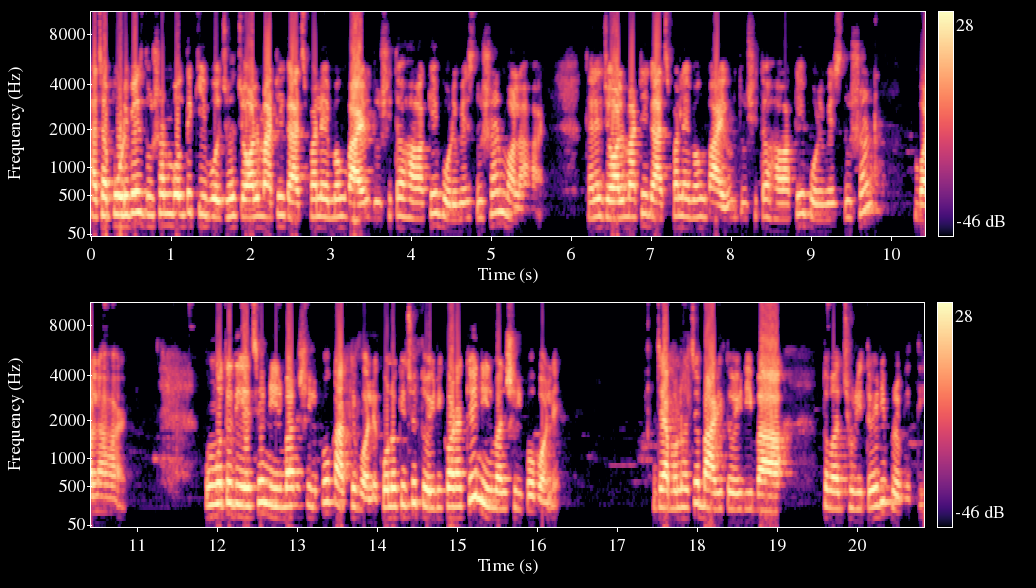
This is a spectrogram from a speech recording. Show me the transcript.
আচ্ছা পরিবেশ দূষণ বলতে কি বোঝো? জল, মাটি, গাছপালা এবং বায়ুর দূষিত হাওয়াকেই পরিবেশ দূষণ বলা হয়। তাহলে জল, মাটি, গাছপালা এবং বায়ুর দূষিত হাওয়াকেই পরিবেশ দূষণ বলা হয়। উন্নতি দিয়েছে নির্মাণ শিল্প কাকে বলে? কোনো কিছু তৈরি করাকে নির্মাণ শিল্প বলে। যেমন হচ্ছে বাড়ি তৈরি বা তোমার ঝুড়ি তৈরি প্রভৃতি।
